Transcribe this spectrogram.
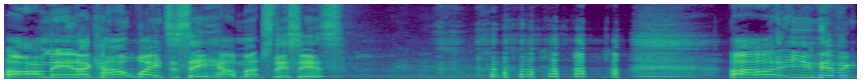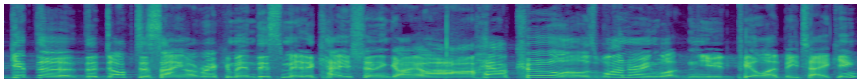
oh man, I can't wait to see how much this is. Uh, you never get the, the doctor saying, I recommend this medication, and going, Oh, how cool. I was wondering what new pill I'd be taking.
